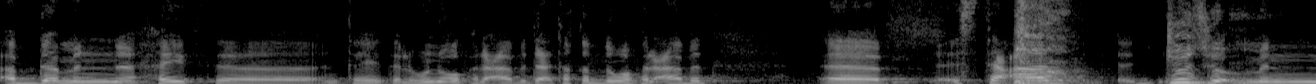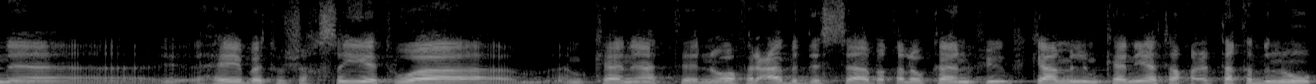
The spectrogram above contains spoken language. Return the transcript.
أبدأ من حيث آه، انتهيت اللي هو نواف العابد. أعتقد نواف العابد استعاد جزء من آه، هيبه وشخصيه وإمكانيات نواف العابد السابقة. لو كان في كامل الإمكانيات اعتقد إنه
